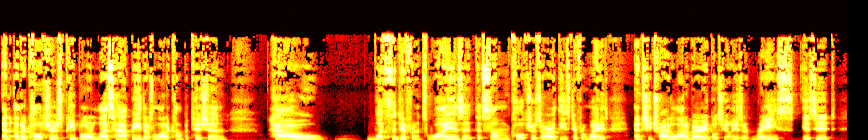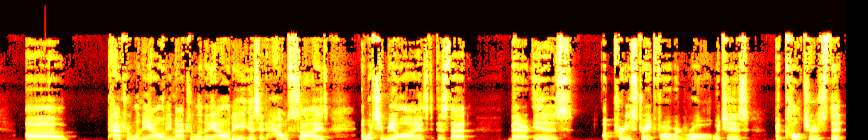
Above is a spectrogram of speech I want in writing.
and other cultures people are less happy. There's a lot of competition. How? What's the difference? Why is it that some cultures are these different ways? And she tried a lot of variables. You know, is it race? Is it uh, patrilineality, matrilineality? Is it house size? And what she realized is that there is a pretty straightforward rule, which is the cultures that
